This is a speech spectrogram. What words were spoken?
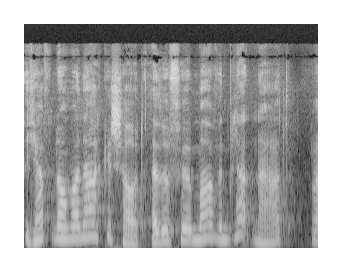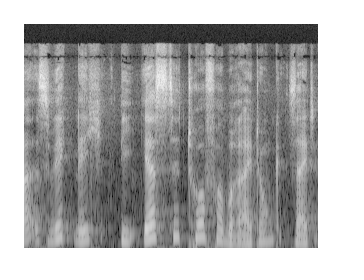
ich habe nochmal nachgeschaut. Also für Marvin Plattenhardt war es wirklich die erste Torvorbereitung seit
